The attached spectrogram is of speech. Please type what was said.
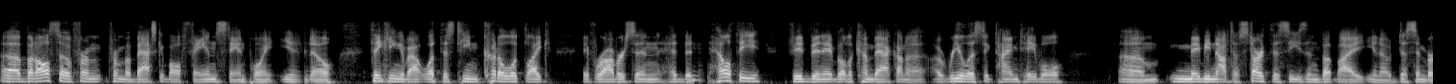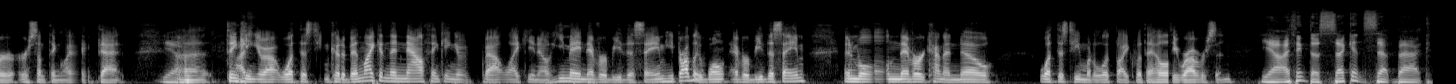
Uh, but also from from a basketball fan standpoint, you know, thinking about what this team could have looked like if Robertson had been healthy, if he'd been able to come back on a, a realistic timetable, um, maybe not to start the season, but by you know December or something like that Yeah. uh, thinking about what this team could have been like, and then now thinking about like you know he may never be the same. He probably won't ever be the same, and we'll never kind of know what this team would have looked like with a healthy Robertson. Yeah, I think the second setback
